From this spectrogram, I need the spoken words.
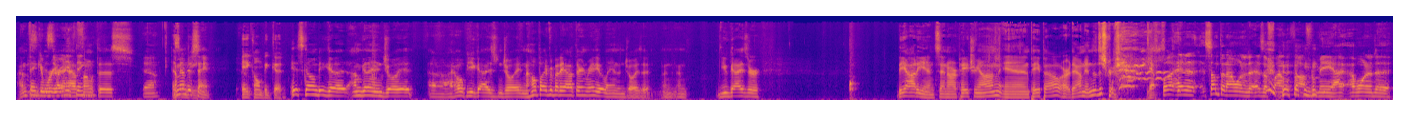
I'm thinking is we're gonna have fun with this. Yeah. I mean, I'm just be- saying It gonna be good. it's gonna be good. I'm gonna enjoy it. Uh, I hope you guys enjoy it, and I hope everybody out there in Radio Land enjoys it. And, and you guys are the audience, and our Patreon and PayPal are down in the description. Yep. Well, and uh, something I wanted to, as a final thought for me, I, I wanted to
